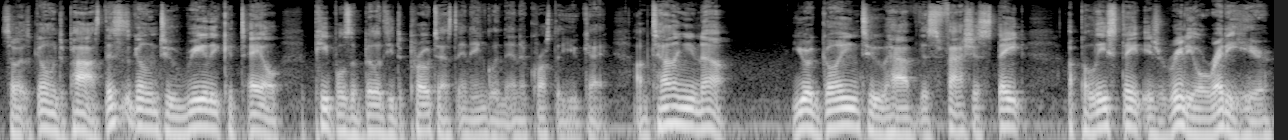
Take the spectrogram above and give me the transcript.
So it's going to pass. This is going to really curtail people's ability to protest in England and across the UK. I'm telling you now, you're going to have this fascist state. A police state is really already here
